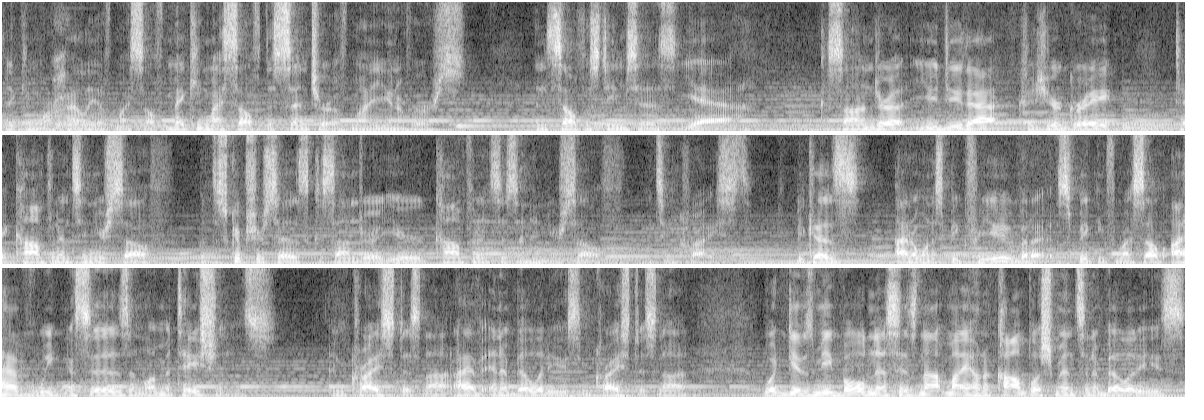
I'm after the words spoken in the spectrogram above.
thinking more highly of myself, making myself the center of my universe. And self esteem says, Yeah, Cassandra, you do that because you're great. Take confidence in yourself. But the scripture says, Cassandra, your confidence isn't in yourself, it's in Christ. Because I don't want to speak for you, but speaking for myself, I have weaknesses and limitations, and Christ does not. I have inabilities, and Christ does not. What gives me boldness is not my own accomplishments and abilities,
